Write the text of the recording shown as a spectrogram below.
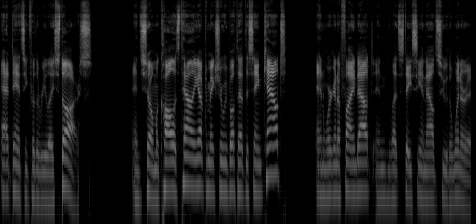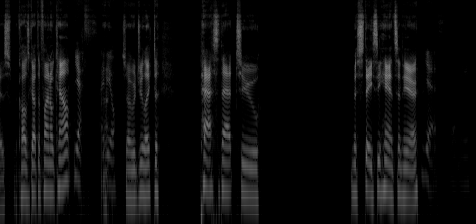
at Dancing for the Relay Stars. And so McCall is tallying up to make sure we both have the same count. And we're going to find out and let Stacey announce who the winner is. McCall's got the final count. Yes, I uh, do. So would you like to pass that to Miss Stacey Hansen here? Yes. Let me.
